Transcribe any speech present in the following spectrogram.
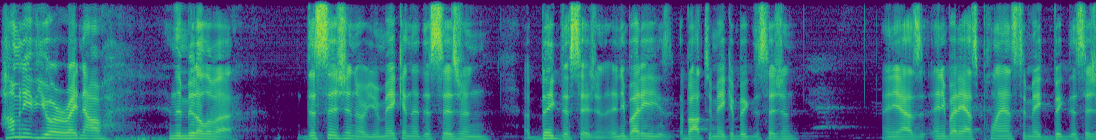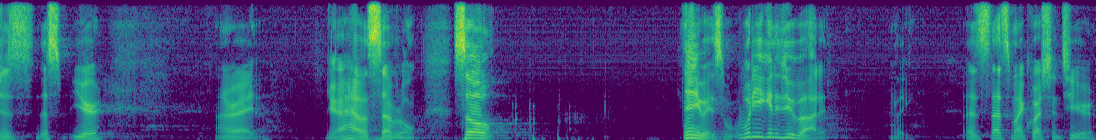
How many of you are right now in the middle of a decision or you're making a decision, a big decision? Anybody about to make a big decision? Any has, anybody has plans to make big decisions this year? All right. Yeah, I have several. So, anyways, what are you going to do about it? That's, that's my question to you.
